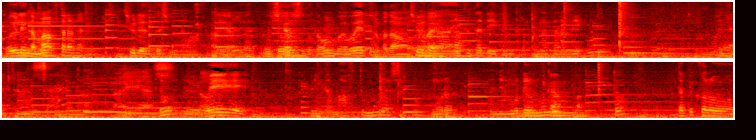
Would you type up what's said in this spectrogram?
Boleh, Minta tuh. maaf terada. Sudah kita minta maaf. Oh, iya. Alhamdulillah. Sekarang sudah pertama baik-baik. Sudah pertama Sudah. baik. Nah, itu tadi itu pernah tanam ego. Banyak sana minta maaf. Oh iya. Tuh, Tuh. lebih minta maaf tuh murah sih kok. Murah. Hanya modal. Gampang. Tuh. Tapi kalau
